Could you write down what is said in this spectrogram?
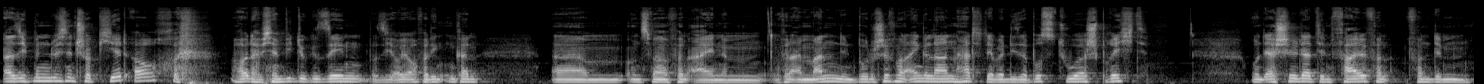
also ich bin ein bisschen schockiert auch. Heute habe ich ein Video gesehen, was ich euch auch verlinken kann. Ähm, und zwar von einem, von einem Mann, den Bodo Schiffmann eingeladen hat, der bei dieser Bustour spricht. Und er schildert den Fall von, von dem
